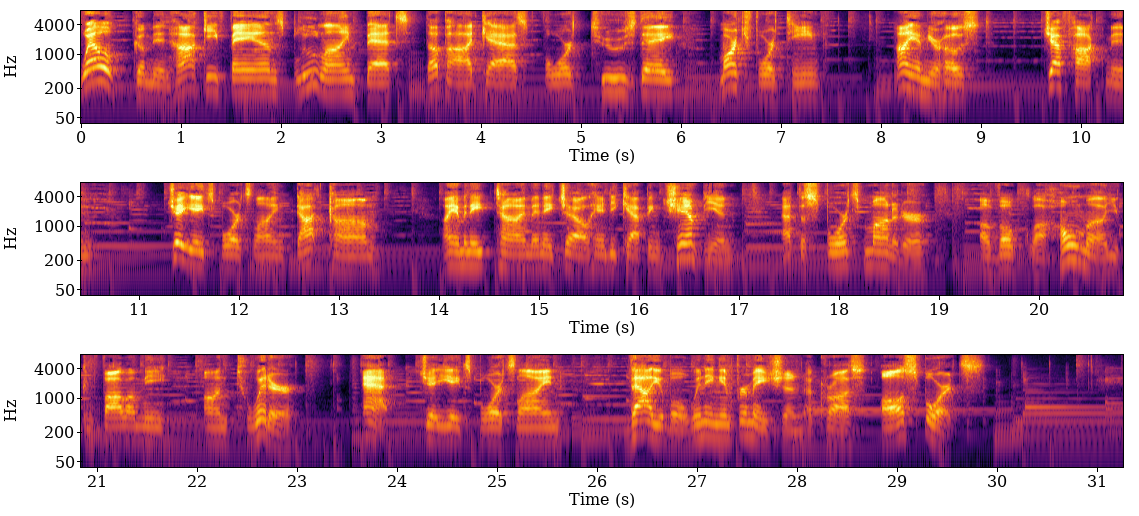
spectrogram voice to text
Welcome in, hockey fans, Blue Line Bets, the podcast for Tuesday, March 14th. I am your host, Jeff Hochman, jhsportsline.com. I am an eight time NHL handicapping champion at the Sports Monitor of Oklahoma. You can follow me on Twitter at JHSportsline valuable winning information across all sports.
